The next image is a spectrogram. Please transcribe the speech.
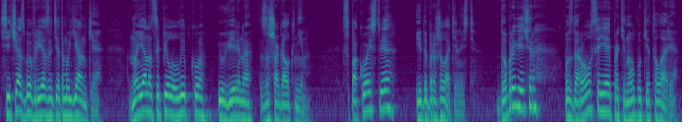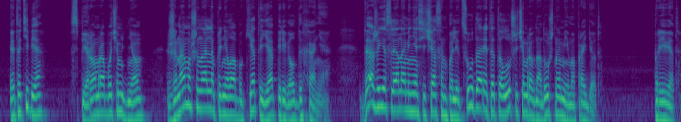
Сейчас бы врезать этому Янке!» Но я нацепил улыбку и уверенно зашагал к ним. Спокойствие и доброжелательность. «Добрый вечер!» Поздоровался я и протянул букет Ларе. «Это тебе. С первым рабочим днем». Жена машинально приняла букет, и я перевел дыхание. Даже если она меня сейчас им по лицу ударит, это лучше, чем равнодушно мимо пройдет. «Привет».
